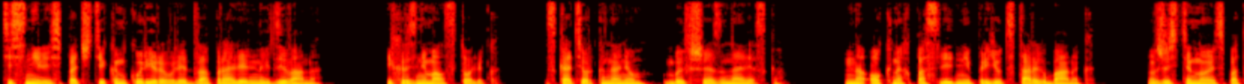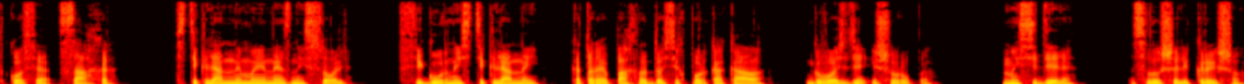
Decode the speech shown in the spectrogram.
Теснились, почти конкурировали два параллельных дивана. Их разнимал столик. Скатерка на нем — бывшая занавеска. На окнах последний приют старых банок. В жестяной из-под кофе — сахар. В стеклянной майонезной — соль. В фигурной стеклянной, которая пахла до сих пор какао, гвозди и шурупы. Мы сидели, слушали крышу.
